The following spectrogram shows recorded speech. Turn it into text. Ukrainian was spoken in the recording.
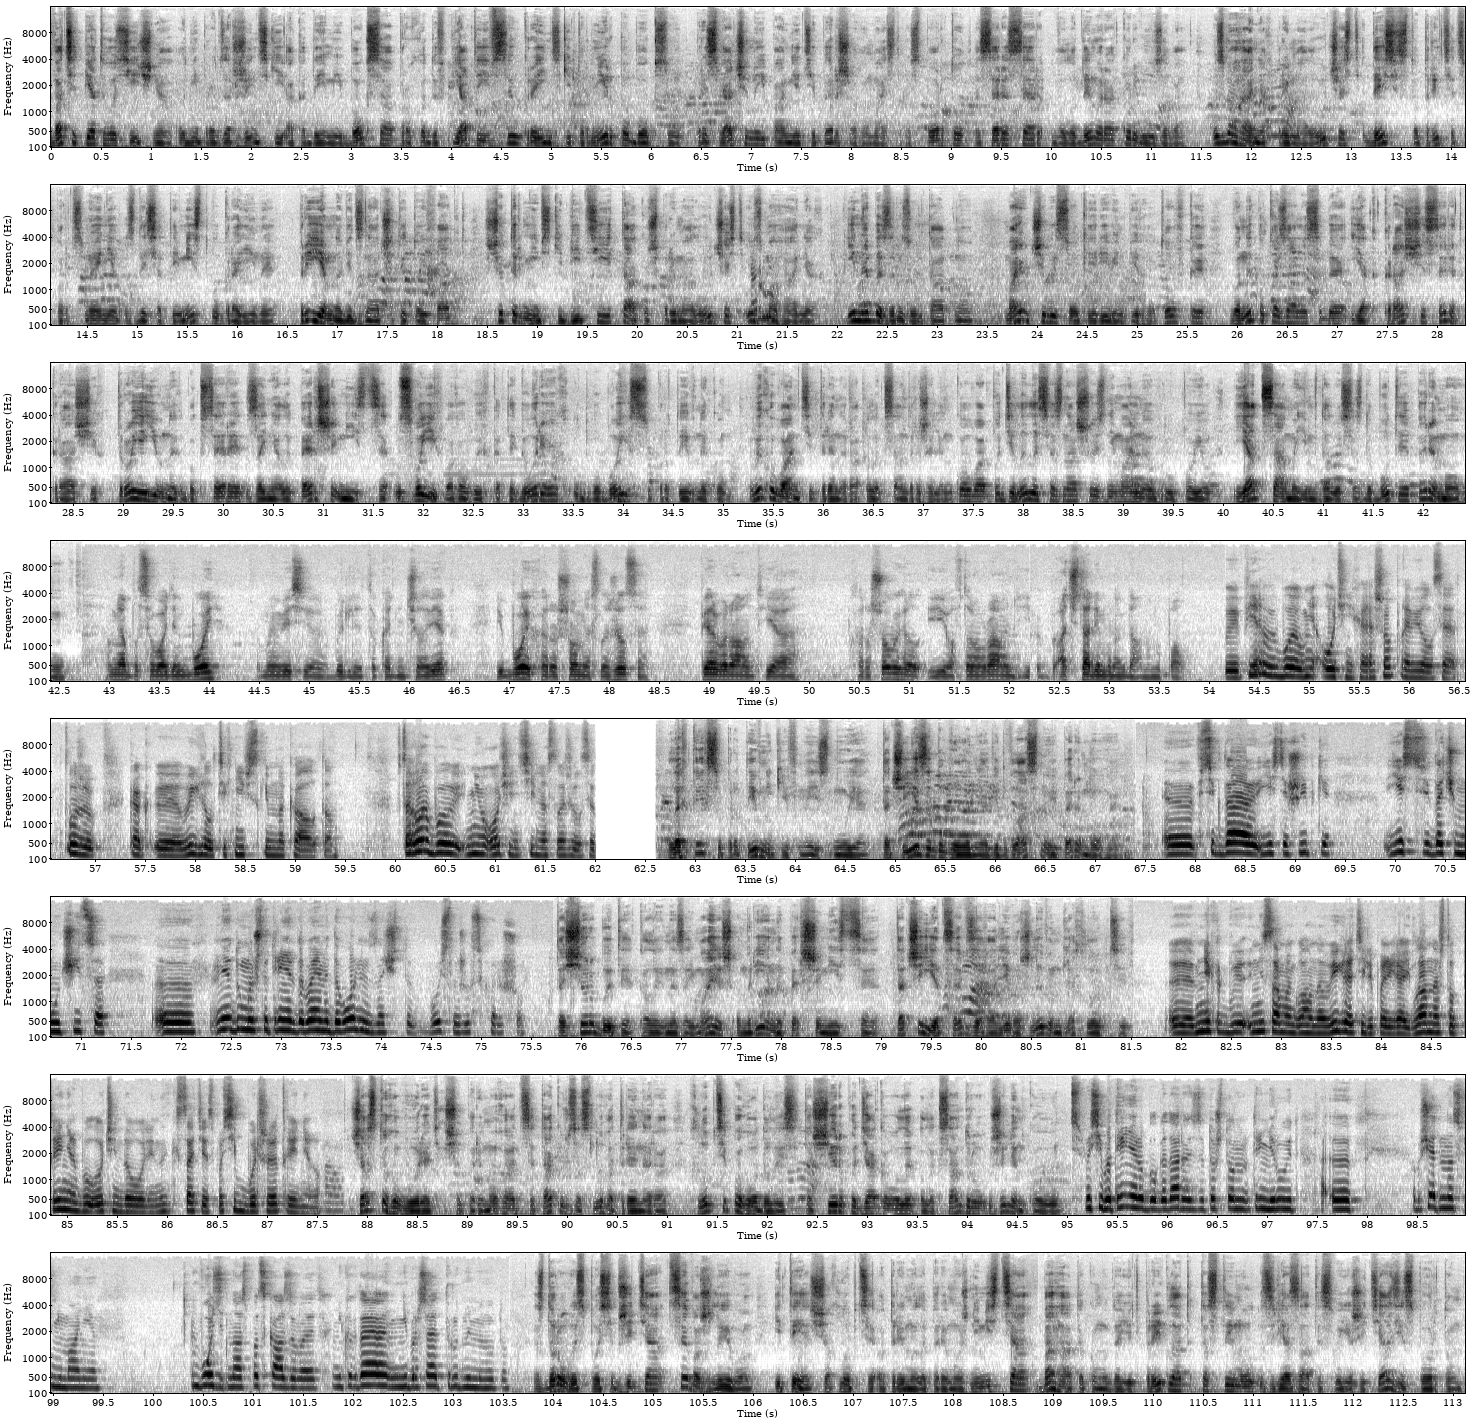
25 січня у Дніпродзержинській академії бокса проходив п'ятий всеукраїнський турнір по боксу, присвячений пам'яті першого майстра спорту СРСР Володимира Кургузова. У змаганнях приймали участь десь 130 спортсменів з 10 міст України. Приємно відзначити той факт, що тернівські бійці також приймали участь у змаганнях і не безрезультатно. Маючи високий рівень підготовки, вони показали себе як кращі серед кращих. Троє юних боксери зайняли перше місце у своїх вагових категоріях у двобої з супротивником. Вихованці тренера Олександра Желянкова поділилися з нашою знімальною групою, як саме їм вдалося здобути перемогу. У меня был всего один бой. В моем весе были только один человек. И бой хорошо у меня сложился. Первый раунд я хорошо выиграл, и во втором раунде как бы, отчитали ему нокдаун, он упал. Э, Первый бой у меня очень хорошо провелся. Тоже как э, выиграл техническим нокаутом. Второй бой не очень сильно сложился. Легких супротивників не існує, та чи є задоволення від власної перемоги. Э, Всегда есть ошибки, есть всегда чему учиться. Э, ну, Я думаю, что тренер Добаями доволен, значит, бой сложился хорошо. Та що робити, коли не займаєш омріяне перше місце? Та чи є це взагалі важливим для хлопців? Э, Мне как бы не самое главное выиграть или проиграть. Главное, чтобы тренер был очень доволен. И, кстати, спасибо большое тренеру. Часто говорять, що перемога це також заслуга тренера. Хлопці погодились та щиро подякували Олександру Жилянкову. Спасибо тренеру, благодарность за то, что он тренирует, э, обращает на нас внимание, возит нас, підказує, ніколи не бросає трудну минуту. Здоровий спосіб життя це важливо, і те, що хлопці отримали переможні місця, багато кому дають приклад та стимул зв'язати своє життя зі спортом.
